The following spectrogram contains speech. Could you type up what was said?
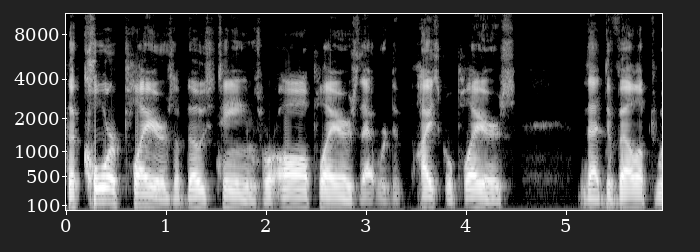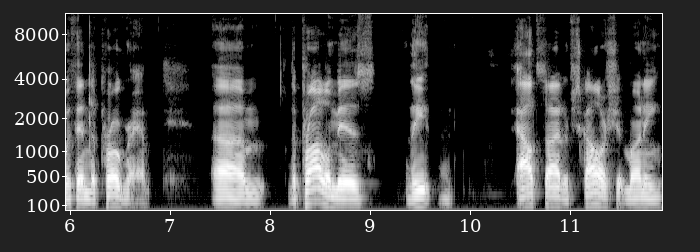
The core players of those teams were all players that were high school players that developed within the program. Um, the problem is the outside of scholarship money,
